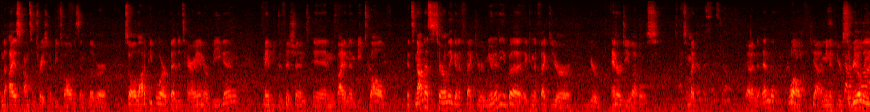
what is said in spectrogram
and the highest concentration of B12 is in liver. So a lot of people are vegetarian or vegan may be deficient in vitamin B12. It's not necessarily going to affect your immunity, but it can affect your your energy levels. So my yeah, and, and the, well, yeah. I mean, if you're severely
